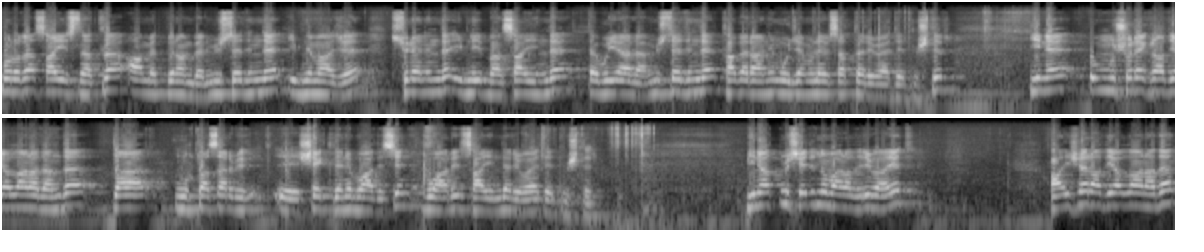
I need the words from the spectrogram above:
Bunu da sayı isnatla Ahmet bin Hanbel Müsnedinde, İbn Mace Süneninde, İbn İbn Sayinde, Ebu Yala Müsnedinde, Taberani Mucemül Evsat'ta rivayet etmiştir. Yine Ummu Şurek radıyallahu anh'dan da daha muhtasar bir e, şeklini bu hadisin Buhari sayinde rivayet etmiştir. 1067 numaralı rivayet Ayşe radıyallahu anhadan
